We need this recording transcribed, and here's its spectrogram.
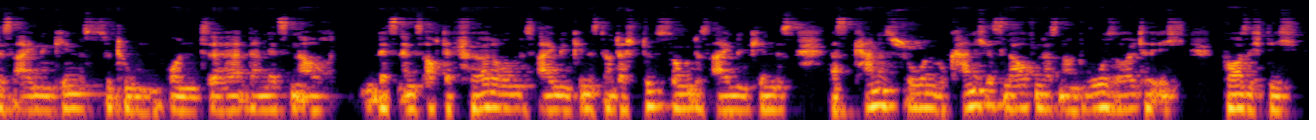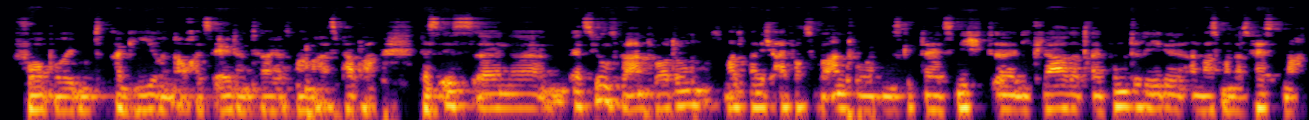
des eigenen Kindes zu tun und äh, dann letzten auch letzten Endes auch der Förderung des eigenen Kindes, der Unterstützung des eigenen Kindes. Was kann es schon? Wo kann ich es laufen lassen? Und wo sollte ich vorsichtig vorbeugend agieren, auch als Elternteil, als Mama, als Papa. Das ist äh, eine Erziehungsverantwortung, ist manchmal nicht einfach zu beantworten. Es gibt da jetzt nicht äh, die klare Drei-Punkte-Regel, an was man das festmacht.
